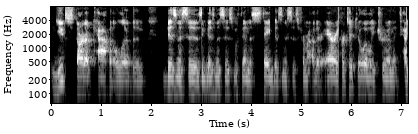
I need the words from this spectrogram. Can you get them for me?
you startup capital of the businesses, businesses within the state, businesses from other areas, particularly true in the tech.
